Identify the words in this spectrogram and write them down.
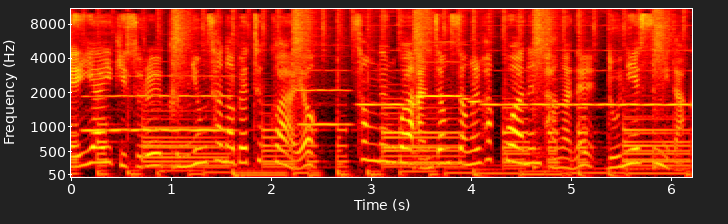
AI 기술을 금융 산업에 특화하여 성능과 안정성을 확보하는 방안을 논의했습니다.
